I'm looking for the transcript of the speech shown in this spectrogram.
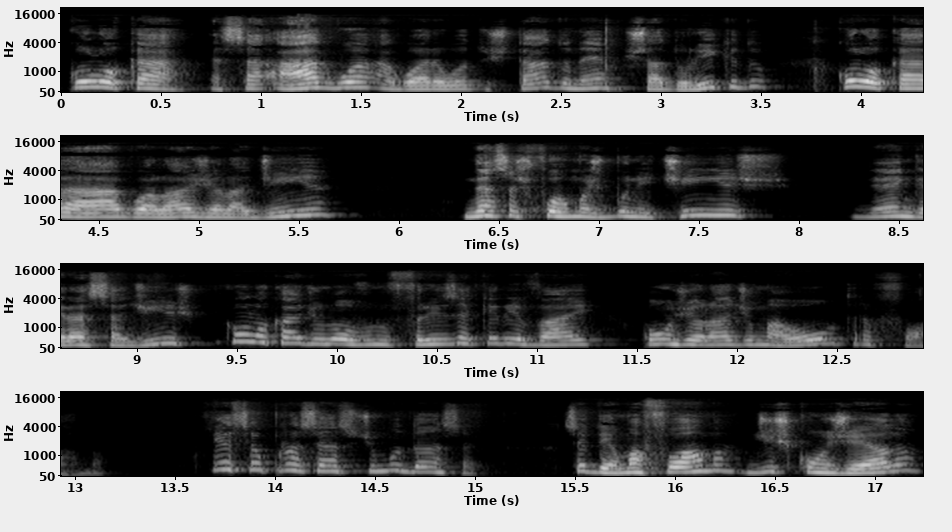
colocar essa água, agora outro estado, né, estado líquido, colocar a água lá geladinha, nessas formas bonitinhas, né, engraçadinhas, colocar de novo no freezer que ele vai congelar de uma outra forma. Esse é o processo de mudança. Você tem uma forma, descongela,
